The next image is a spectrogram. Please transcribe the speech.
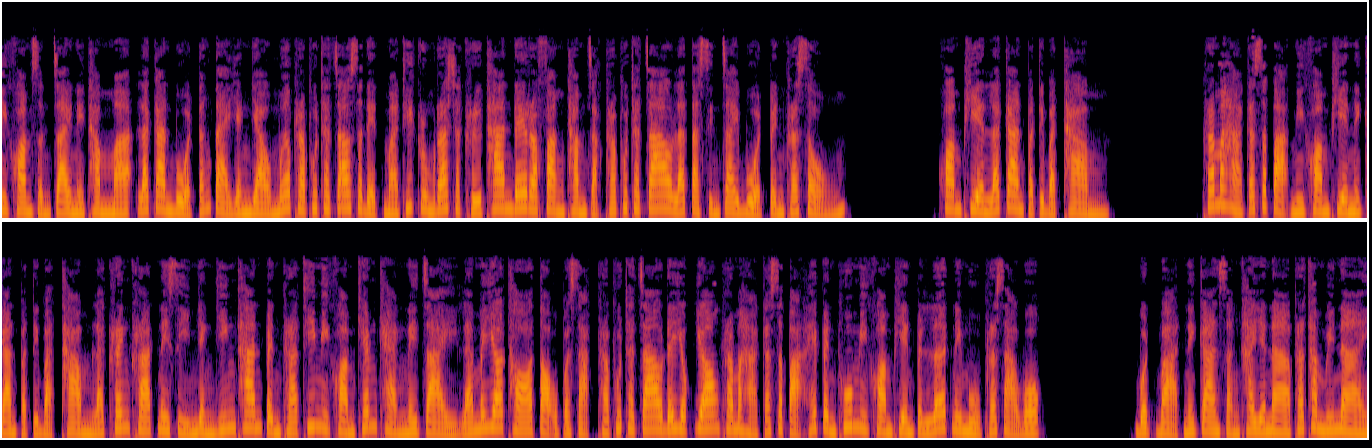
มีความสนใจในธรรมะ และการบวชตั้งแต่ยังเยาว์เมื่อพระพุทธเจ้าเสด็จมาที่กรุงราชคฤห์ท่านได้รับฟังธรรมจากพระพุทธเจ้าและตัดสินใจบวชเป็นพระสงฆ์ความเพียรและการปฏิบัติธรรม พระมหากัสสปะมีความเพียรในการปฏิบัติธรรมและเคร่งครัดในศีลอย่างยิ่งท่านเป็นพระที่มีความเข้มแข็งในใจ และไม่ย่อท้อต่ออุปสรรคพระพุทธเจ้าได้ยกย่องพระมหากัสสปะให้เป็นผู้มีความเพียรเป็นเลิศในหมู่พระสาวก บทบาทในการสังคายนาพระธรรมวินัย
